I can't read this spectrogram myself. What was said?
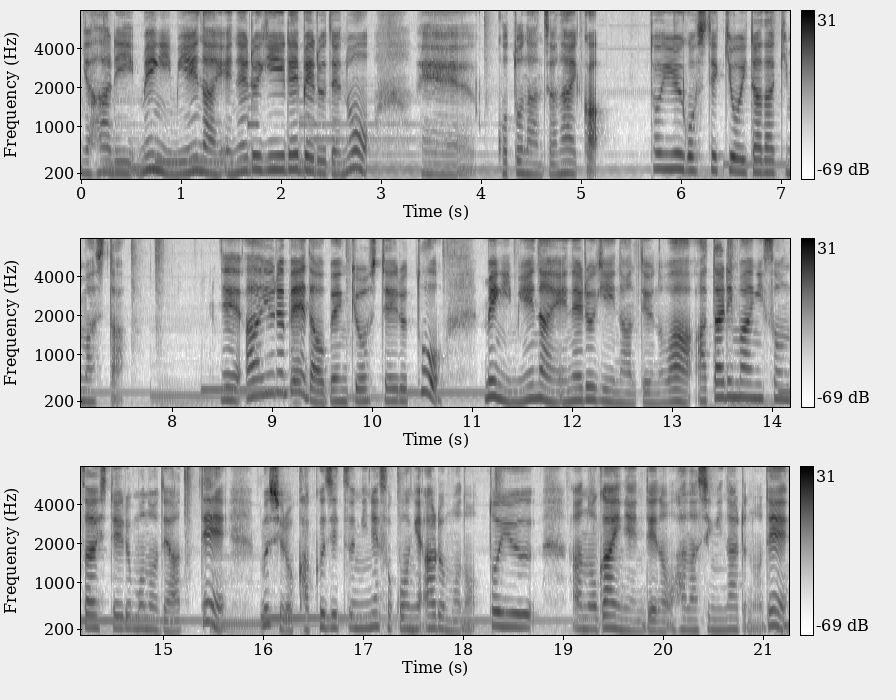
やはり目に見えないエネルギーレベルでの、えー、ことなんじゃないかというご指摘をいただきました。でアーユルベーダーを勉強していると目に見えないエネルギーなんていうのは当たり前に存在しているものであってむしろ確実にねそこにあるものというあの概念でのお話になるので、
